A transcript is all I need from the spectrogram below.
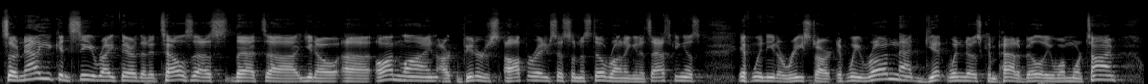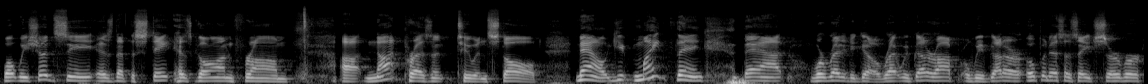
So now you can see right there that it tells us that, uh, you know, uh, online, our computer's operating system is still running and it's asking us if we need a restart. If we run that get Windows compatibility one more time, what we should see is that the state has gone from uh, not present to installed. Now, you might think that we're ready to go, right? We've got our op- we've got our OpenSSH server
